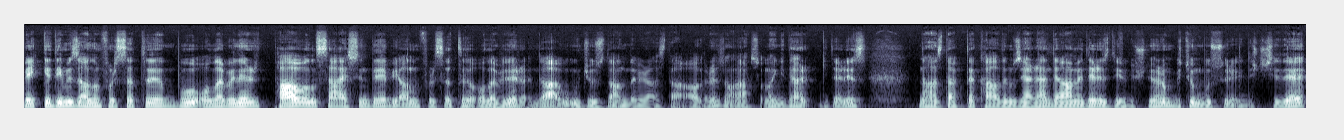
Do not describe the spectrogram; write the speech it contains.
Beklediğimiz alım fırsatı bu olabilir. Powell sayesinde bir alım fırsatı olabilir. Daha ucuzdan da biraz daha alırız. Ondan sonra gider gideriz. Nasdaq'ta kaldığımız yerden devam ederiz diye düşünüyorum. Bütün bu süreçte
